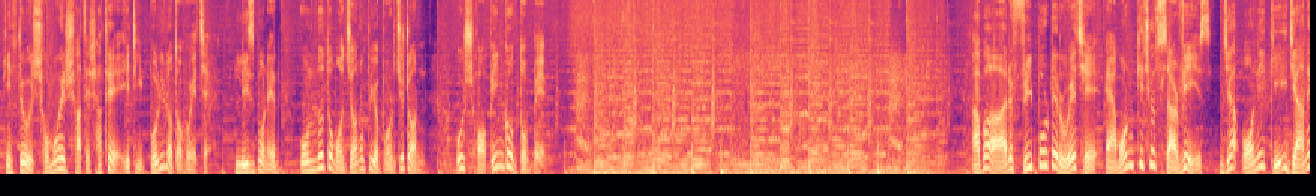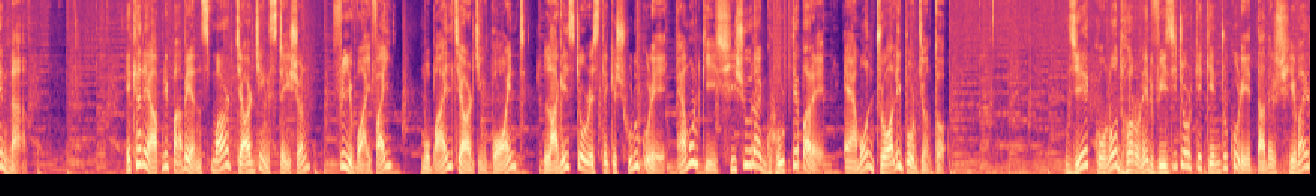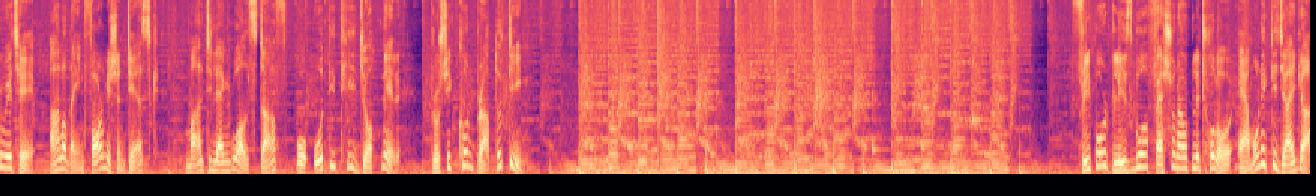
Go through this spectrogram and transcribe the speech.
কিন্তু সময়ের সাথে সাথে এটি পরিণত হয়েছে। লিসবনের অন্যতম জনপ্রিয় পর্যটন ও শপিং গন্তব্যে। আবার ফ্রিপোর্টে রয়েছে এমন কিছু সার্ভিস যা অনেকেই জানেন না। এখানে আপনি পাবেন smart charging station free wifi mobile charging point luggage storage থেকে শুরু করে এমনকি শিশুরা ঘুরতে পারে এমন ট্রলি পর্যন্ত। যে কোনো ধরনের ভিজিটরকে কেন্দ্র করে তাদের সেবায় রয়েছে আলাদা ইনফরমেশন ডেস্ক মাল্টিল্যাঙ্গুয়াল স্টাফ ও অতিথি যত্নের প্রশিক্ষণপ্রাপ্ত team freeport Lisboa fashion outlet হলো এমন একটি জায়গা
